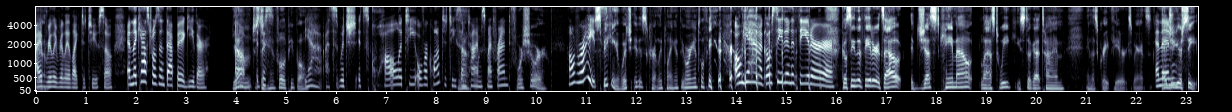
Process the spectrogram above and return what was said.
I really, really liked it too. So, and the cast wasn't that big either. Yeah. Um, just a just- handful of people. Yeah, it's which it's quality over quantity sometimes, my friend. For sure. All right. Speaking of which, it is currently playing at the Oriental Theater. oh yeah, go see it in a theater. Go see it in the theater. It's out. It just came out last week. You still got time, and it's great theater experience. And Edge then- of your seat.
